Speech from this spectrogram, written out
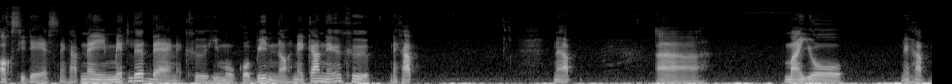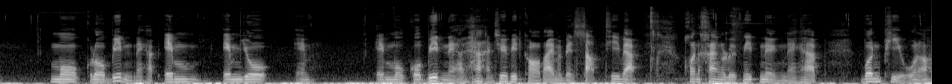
ออกซิเดสนะครับในเม็ดเลือดแดงเนี่ยคือฮีโมโกลบินเนาะในกล้ามเนื้อก็คือนะครับนะครับ myo นะครับ myoglobin นะครับเอ็มเอ็ม myo เอ็มเอม myoglobin นะครับถ้าอ่านชื่อผิดขออภัยมันเป็นศัพท์ที่แบบค่อนข้างลึกนิดหนึ่งนะครับ บนผิวเนาะ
